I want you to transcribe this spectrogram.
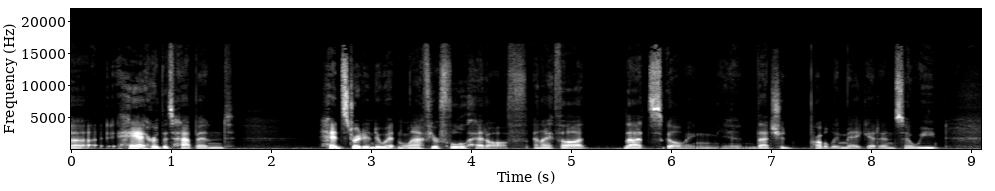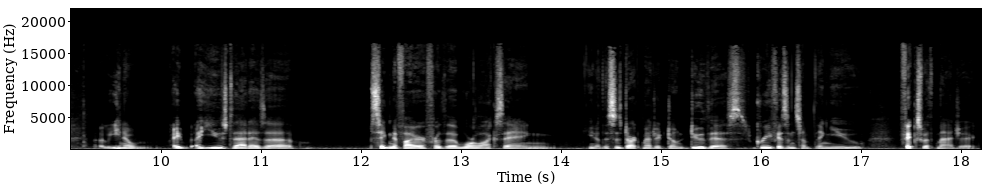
uh, "Hey, I heard this happened. Head straight into it and laugh your fool head off." And I thought that's going. Yeah, that should probably make it. And so we you know, I, I used that as a signifier for the warlock saying, you know, this is dark magic, don't do this. Grief isn't something you fix with magic.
